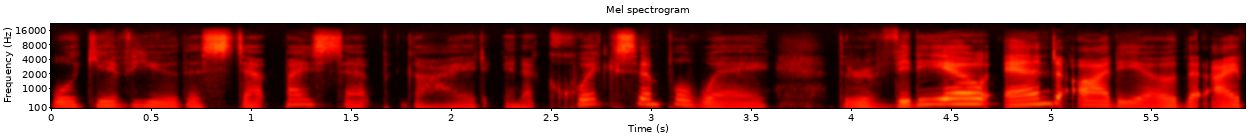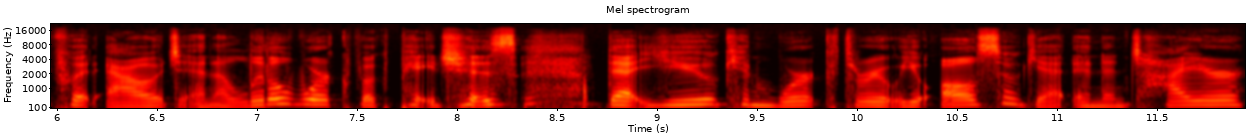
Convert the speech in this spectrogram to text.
will give you the step by step guide in a quick, simple way through video and audio that I put out and a little workbook pages that you can work through. You also get an entire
